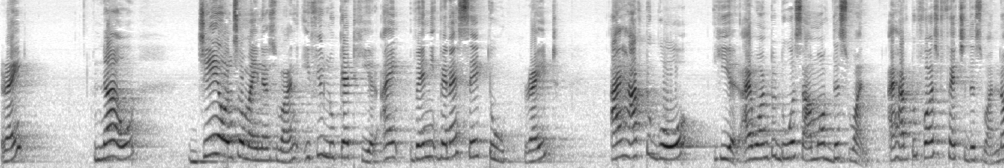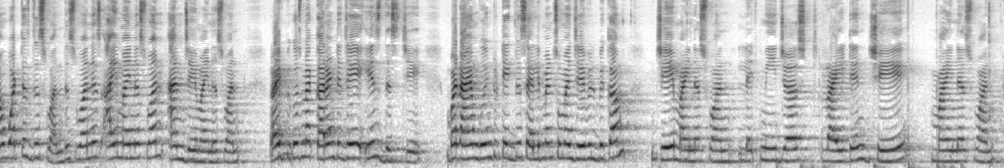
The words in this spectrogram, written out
right? Now j also minus 1 if you look at here i when when i say 2 right i have to go here i want to do a sum of this one I have to first fetch this one. Now what is this one? This one is i minus 1 and j minus 1, right? Because my current j is this j. But I am going to take this element, so my j will become j minus 1. Let me just write in j minus 1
